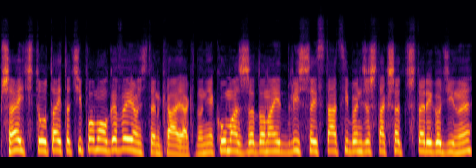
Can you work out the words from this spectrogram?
Przejdź tutaj, to ci pomogę wyjąć ten kajak. No nie kumasz, że do najbliższej stacji będziesz tak szedł 4 godziny?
